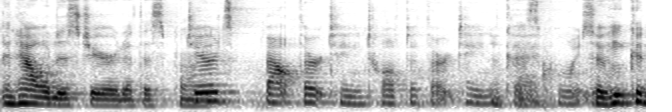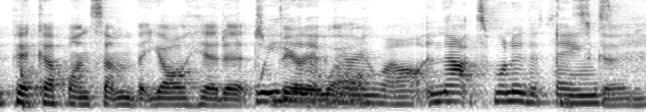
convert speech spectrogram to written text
And how old is Jared at this point? Jared's about 13, 12 to 13 at this point. So he could pick up on something, but y'all hit it we very hit it well. very well, and that's one of the things That's good.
